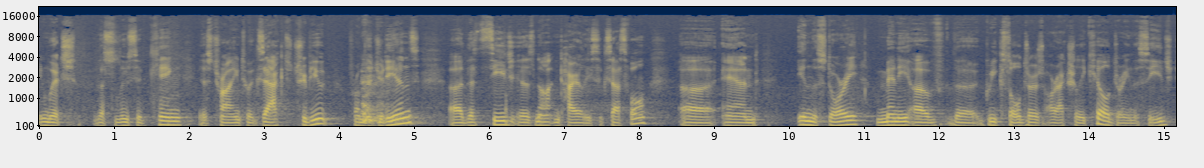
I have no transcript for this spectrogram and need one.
in which the Seleucid king is trying to exact tribute from the Judeans, uh, the siege is not entirely successful, uh, and in the story, many of the Greek soldiers are actually killed during the siege,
